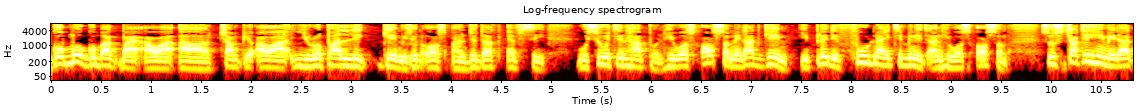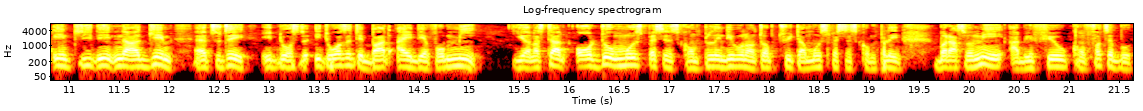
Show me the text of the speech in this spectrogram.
Go more go back by our uh, champion, our Europa League game between us and Dundalk FC. We see what happened. He was awesome in that game. He played the full 90 minutes and he was awesome. So starting him in that in, in our game uh, today, it was it wasn't a bad idea for me. You understand? Although most persons complain, even on top Twitter, most persons complain. But as for me, I've been feel comfortable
